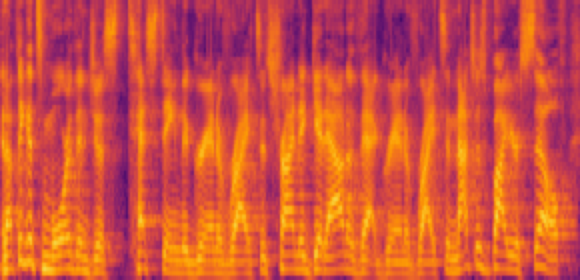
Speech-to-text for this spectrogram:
And I think it's more than just testing the grant of rights. It's trying to get out of that grant of rights and not just by yourself.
